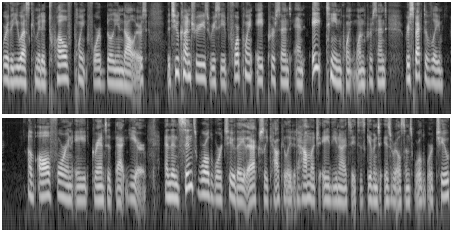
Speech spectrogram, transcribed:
where the U.S. committed $12.4 billion. The two countries received 4.8% and 18.1%, respectively, of all foreign aid granted that year. And then since World War II, they actually calculated how much aid the United States has given to Israel since World War II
